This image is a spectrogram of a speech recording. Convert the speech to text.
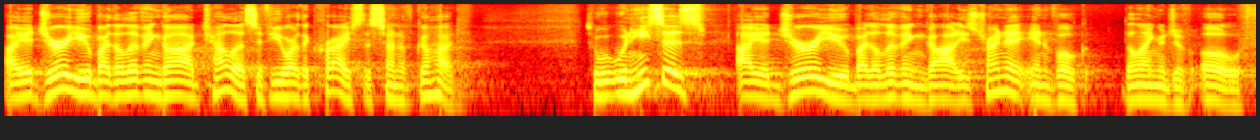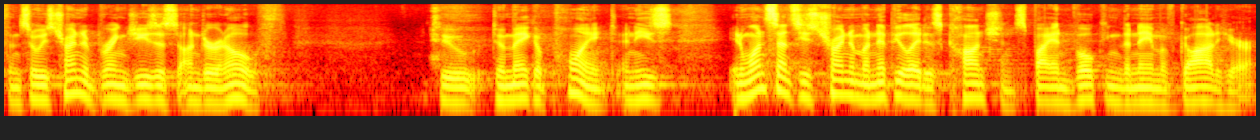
I adjure you by the living God, tell us if you are the Christ, the Son of God. So when he says, I adjure you by the living God, he's trying to invoke the language of oath. And so he's trying to bring Jesus under an oath to, to make a point. And he's, in one sense, he's trying to manipulate his conscience by invoking the name of God here.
